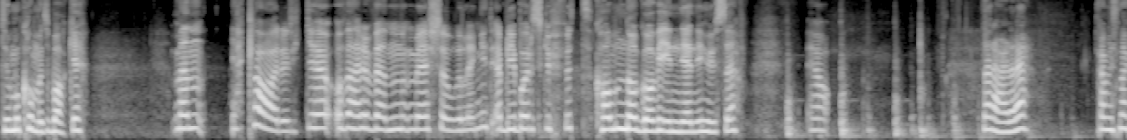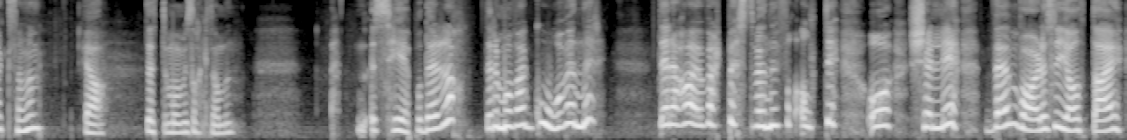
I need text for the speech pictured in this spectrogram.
du må komme tilbake. men jeg klarer ikke å være venn med Shelly lenger. Jeg blir bare skuffet. Kom, nå går vi inn igjen i huset. Ja. Der er dere. Kan vi snakke sammen? Ja, dette må vi snakke sammen. Se på dere, da. Dere må være gode venner. Dere har jo vært bestevenner for alltid. Og Shelly, hvem var det som hjalp deg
